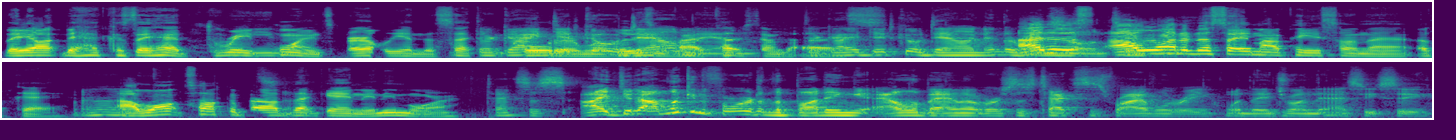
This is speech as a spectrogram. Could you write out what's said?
They are because they had three I mean, points early in the second their guy quarter did go down, by man. Their guy did go down in the I red just zone. I too. wanted to say my piece on that. Okay, right. I uh, won't talk about that game anymore. Texas. I dude, I'm looking forward to the budding Alabama versus Texas rivalry when they join the SEC.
